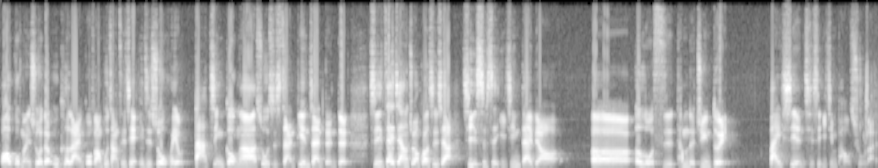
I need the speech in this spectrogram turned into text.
包括我们说的乌克兰国防部长之前一直说会有大进攻啊，说是闪电战等等。其实，在这样的状况之下，其实是不是已经代表？呃，俄罗斯他们的军队败线其实已经跑出来了。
